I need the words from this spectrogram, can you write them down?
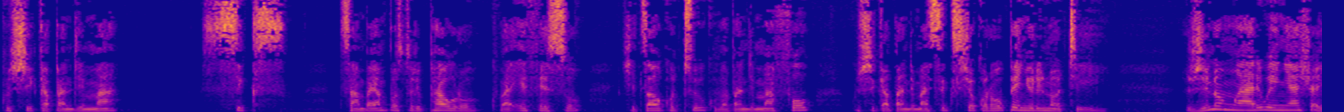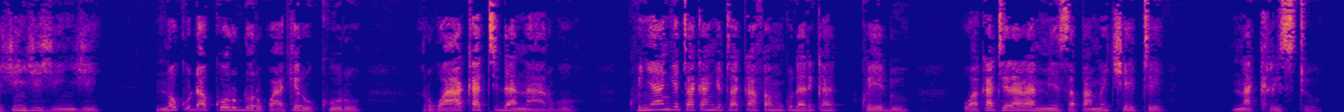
kusvika pandima 6 tsamba yeapostori pauro kuvaefeso chitsauko 2 kubva pandima 4 kusvika pandima 6 shoko roupenyu rinoti zvino mwari wenyasha zhinji zhinji nokuda kworudo rwake rukuru rwaakatida narwo. Kunyange takange takafa mukudarika kwedu wakatiraramisa pamwe chete nakristu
